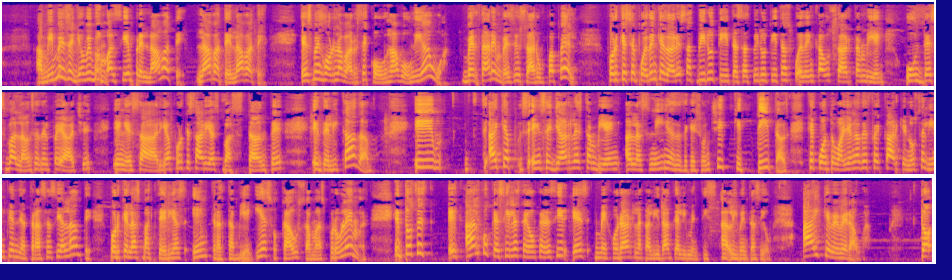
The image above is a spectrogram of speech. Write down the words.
A mí me enseñó mi mamá siempre, lávate, lávate, lávate. Es mejor lavarse con jabón y agua, ¿verdad? En vez de usar un papel porque se pueden quedar esas virutitas. Esas virutitas pueden causar también un desbalance del pH en esa área, porque esa área es bastante eh, delicada. Y hay que enseñarles también a las niñas desde que son chiquititas que cuando vayan a defecar que no se limpien de atrás hacia adelante porque las bacterias entran también y eso causa más problemas. Entonces eh, algo que sí les tengo que decir es mejorar la calidad de alimentación. Hay que beber agua.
